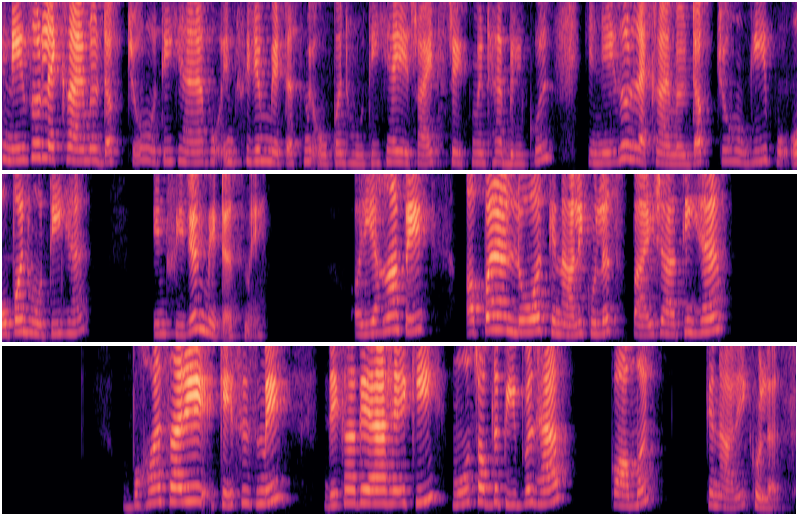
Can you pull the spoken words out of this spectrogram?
नेजोलेक्राइमल डक्ट जो होती है, वो इन्फीरियर मेटस में ओपन होती है। ये राइट स्टेटमेंट है बिल्कुल कि नेजोलेक्राइमल डक्ट जो होगी, वो ओपन होती है इन्फीरियर मेटस में। और यहाँ पे अपर एंड लोअर कैनालिकुलस पाई जाती हैं। बहुत सारे केसेस में देखा गया है कि most of the people have common canaliculus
